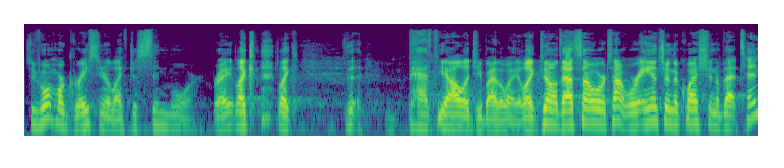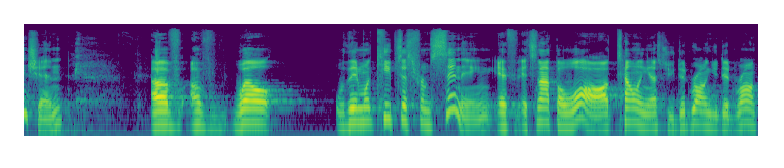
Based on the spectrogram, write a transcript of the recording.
So if you want more grace in your life, just sin more, right? Like, like bad theology, by the way. Like, no, that's not what we're talking. We're answering the question of that tension of, of well, well, then what keeps us from sinning if it's not the law telling us you did wrong, you did wrong?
